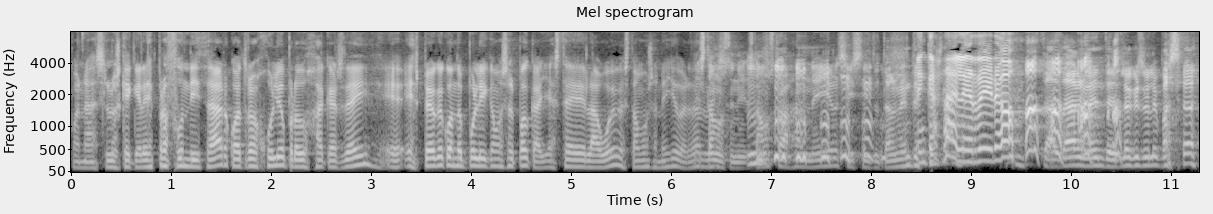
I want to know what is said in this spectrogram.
Bueno, los que queréis profundizar, 4 de julio, Product Hackers Day. Eh, espero que cuando publiquemos el podcast ya esté la web. Estamos en ello, ¿verdad? Estamos, en ello, estamos trabajando en ello, sí, sí, totalmente. En casa del herrero. Totalmente, es lo que suele pasar.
